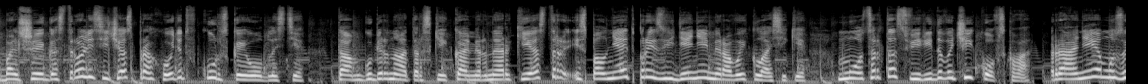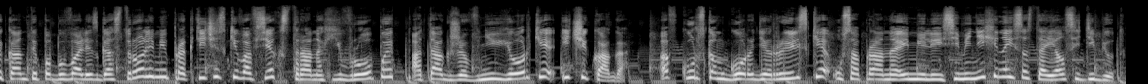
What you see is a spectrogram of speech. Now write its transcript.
Большие гастроли сейчас проходят в Курской области. Там губернаторский камерный оркестр исполняет произведения мировой классики – Моцарта, Сверидова, Чайковского. Ранее музыканты побывали с гастролями практически во всех странах Европы, а также в Нью-Йорке и Чикаго. А в курском городе Рыльске у сопрано Эмилии Семенихиной состоялся дебют.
